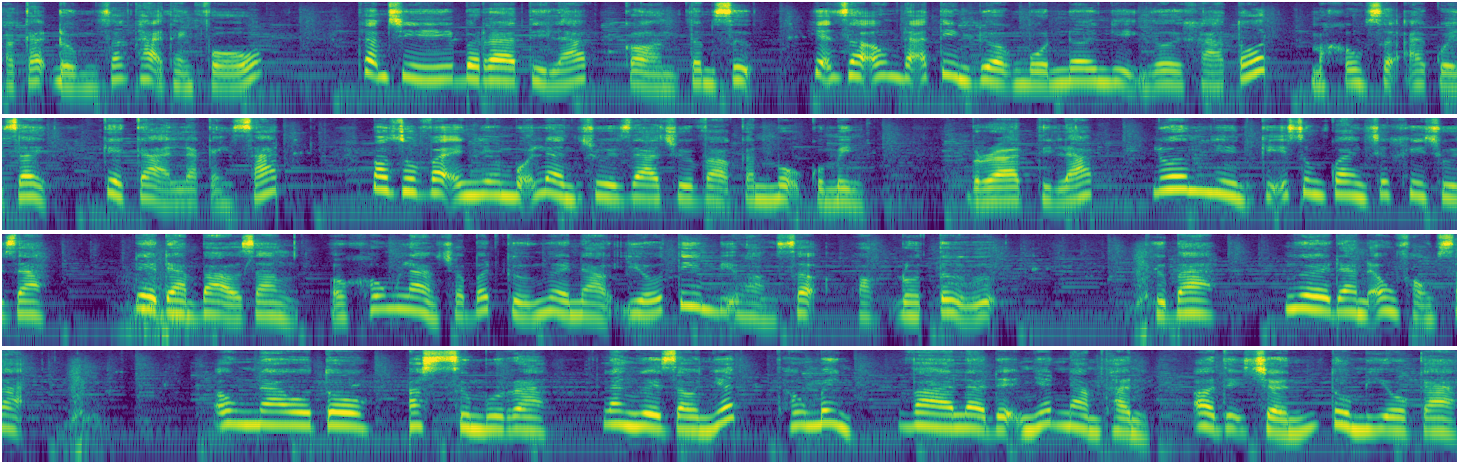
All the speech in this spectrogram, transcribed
ở các đống rác thải thành phố. Thậm chí Bratislav còn tâm sự hiện giờ ông đã tìm được một nơi nghỉ ngơi khá tốt mà không sợ ai quấy rầy, kể cả là cảnh sát. Mặc dù vậy nhưng mỗi lần chui ra chui vào căn mộ của mình, Bratislav luôn nhìn kỹ xung quanh trước khi chui ra để đảm bảo rằng ông không làm cho bất cứ người nào yếu tim bị hoảng sợ hoặc đột tử. Thứ ba, người đàn ông phóng xạ. Ông Naoto Matsumura là người giàu nhất, thông minh và là đệ nhất nam thần ở thị trấn Tomioka,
